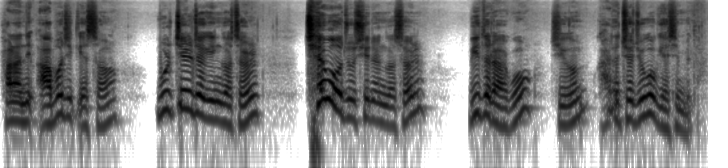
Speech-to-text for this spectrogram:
하나님 아버지께서 물질적인 것을 채워 주시는 것을 믿으라고 지금 가르쳐 주고 계십니다.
